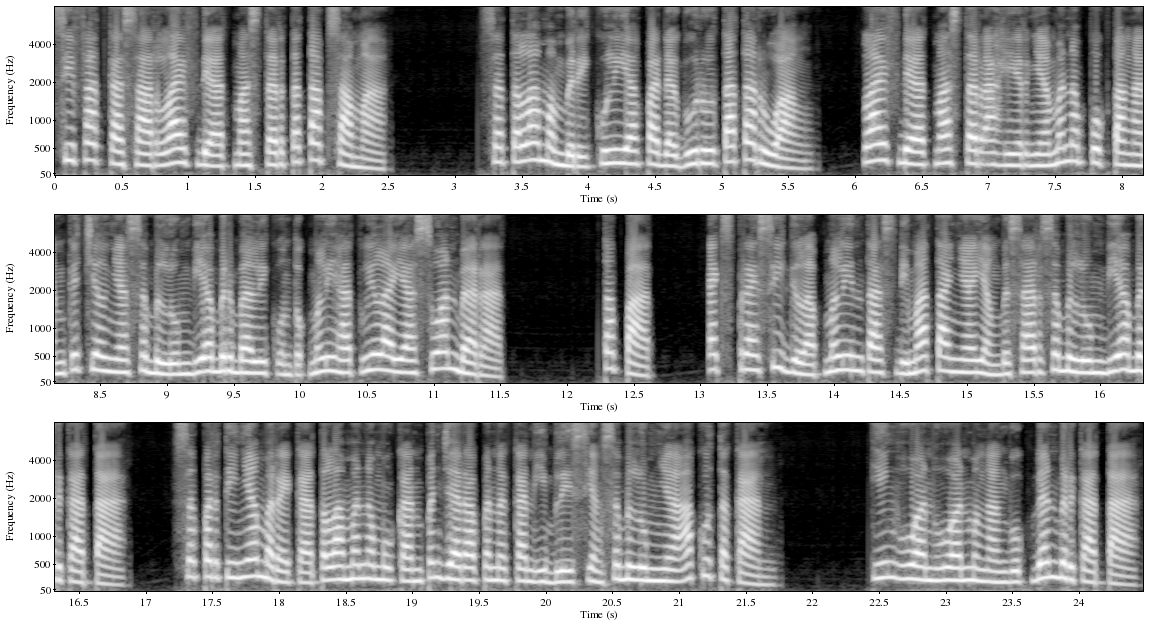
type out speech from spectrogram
sifat kasar Life Death Master tetap sama. Setelah memberi kuliah pada guru tata ruang, Life Death Master akhirnya menepuk tangan kecilnya sebelum dia berbalik untuk melihat wilayah Suan Barat. Tepat, ekspresi gelap melintas di matanya yang besar sebelum dia berkata, Sepertinya mereka telah menemukan penjara penekan iblis yang sebelumnya aku tekan. King Huan Huan mengangguk dan berkata,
